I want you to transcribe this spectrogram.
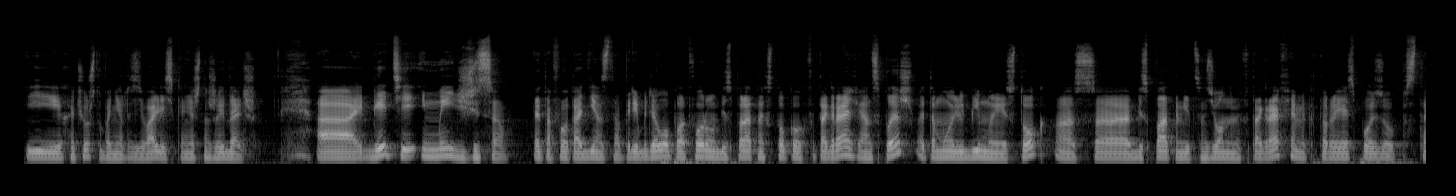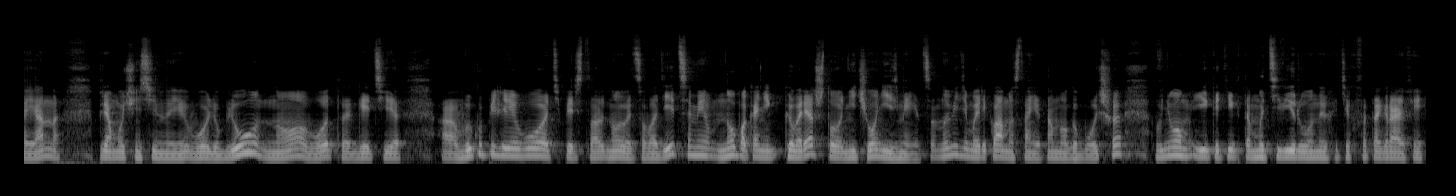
и хочу, чтобы они развивались, конечно же, и дальше. Uh, Getty Images это фотоагентство, приобрело платформу бесплатных стоковых фотографий Unsplash. Это мой любимый сток а, с бесплатными лицензионными фотографиями, которые я использую постоянно. Прям очень сильно его люблю, но вот Getty а, выкупили его, теперь становятся владельцами, но пока не говорят, что ничего не изменится. Но, видимо, рекламы станет намного больше в нем и каких-то мотивированных этих фотографий.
